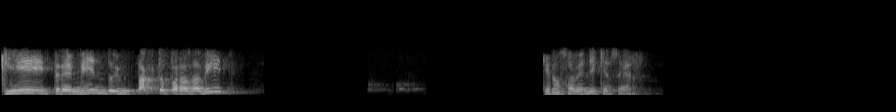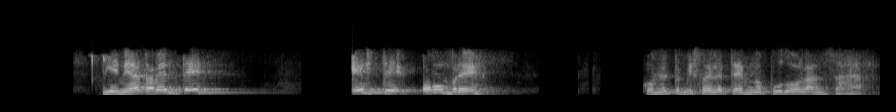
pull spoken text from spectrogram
Qué tremendo impacto para David. Que no sabe ni qué hacer. Y inmediatamente este hombre, con el permiso del Eterno, pudo lanzar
